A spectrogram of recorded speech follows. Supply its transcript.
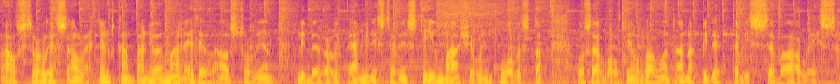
Australiassa on lähtenyt kampanjoimaan Etelä-Australian liberaalipääministerin Steve Marshallin puolesta osavaltion lauantaina pidettävissä vaaleissa.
